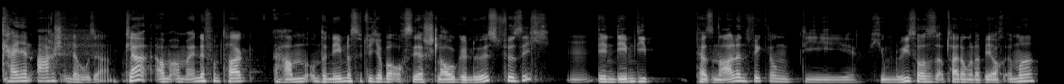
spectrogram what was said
keinen Arsch in der Hose haben. Klar, am, am Ende vom Tag haben Unternehmen das natürlich aber auch sehr schlau gelöst für sich, indem die Personalentwicklung, die Human Resources Abteilung oder wer auch immer,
